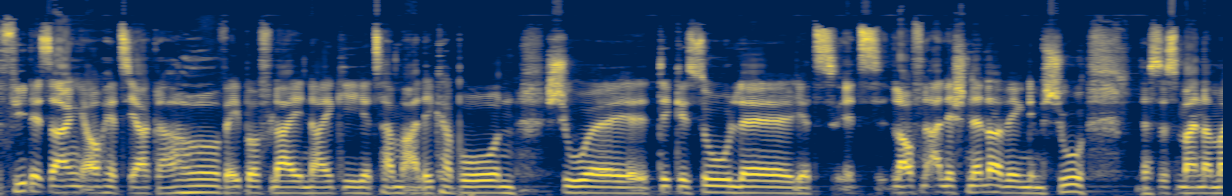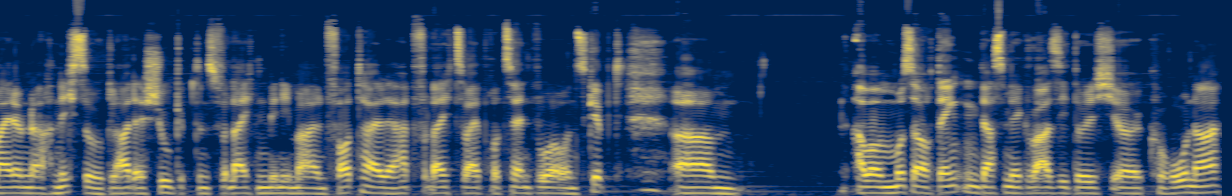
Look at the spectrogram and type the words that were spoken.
viele sagen auch jetzt, ja klar, oh, Vaporfly, Nike, jetzt haben alle Carbon-Schuhe, dicke Sohle, jetzt, jetzt laufen alle schneller wegen dem Schuh. Das ist meiner Meinung nach nicht so. Klar, der Schuh gibt uns vielleicht einen minimalen Vorteil, er hat vielleicht zwei Prozent, wo er uns gibt. Ähm, aber man muss auch denken, dass wir quasi durch äh, Corona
